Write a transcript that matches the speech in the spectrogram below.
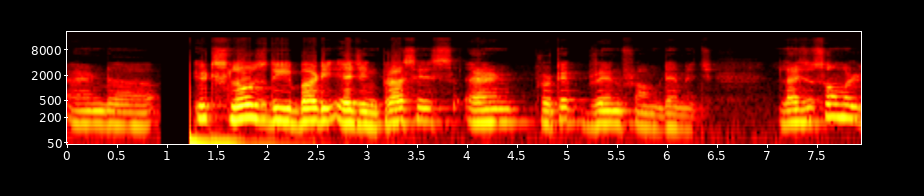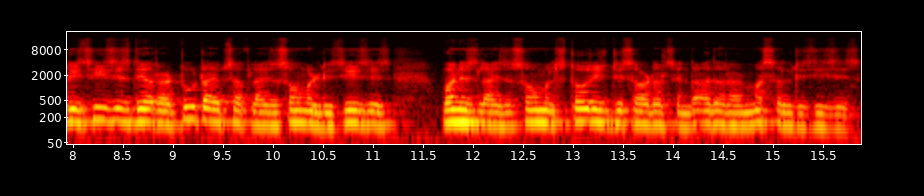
and uh, it slows the body aging process and protect brain from damage. Lysosomal diseases, there are two types of lysosomal diseases. One is lysosomal storage disorders and the other are muscle diseases.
